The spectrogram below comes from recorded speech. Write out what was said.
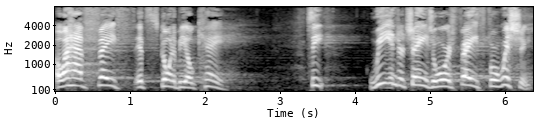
Oh, I have faith it's going to be okay. See, we interchange the word faith for wishing.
